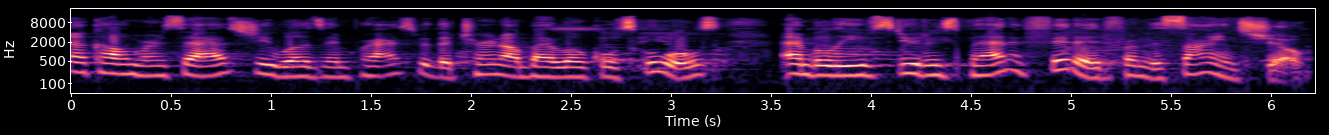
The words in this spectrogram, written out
Now, Culmer says she was impressed with the turnout by local schools and believes students benefited from the science show.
